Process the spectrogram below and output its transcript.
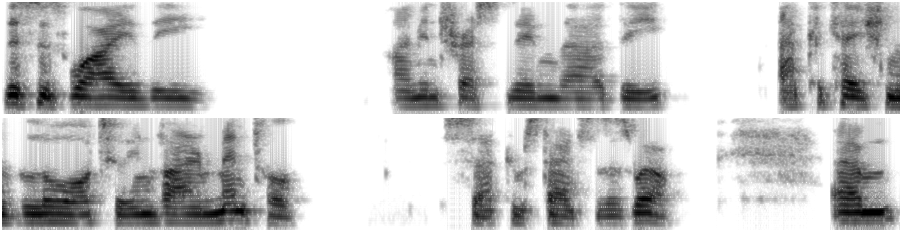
This is why the I'm interested in uh, the application of law to environmental circumstances as well. Um,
